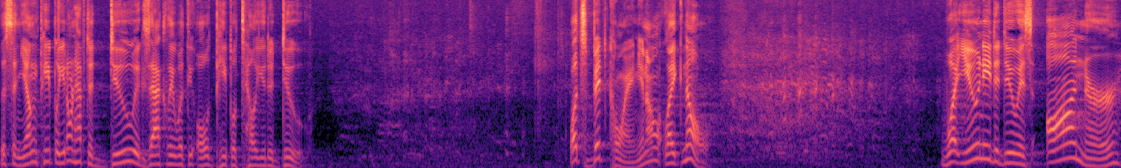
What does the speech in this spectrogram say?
Listen, young people, you don't have to do exactly what the old people tell you to do. What's Bitcoin? You know, like, no. what you need to do is honor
